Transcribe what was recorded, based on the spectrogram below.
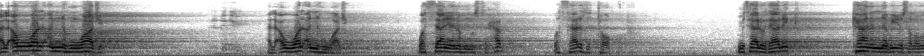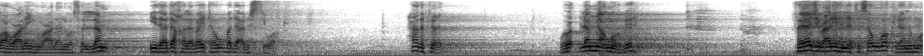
الأول أنه واجب. الأول أنه واجب. والثاني أنه مستحب. والثالث التوقف. مثال ذلك كان النبي صلى الله عليه وعلى آله وسلم إذا دخل بيته بدأ بالسواك. هذا فعل. ولم يأمر به. فيجب عليه أن يتسوك لأنه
